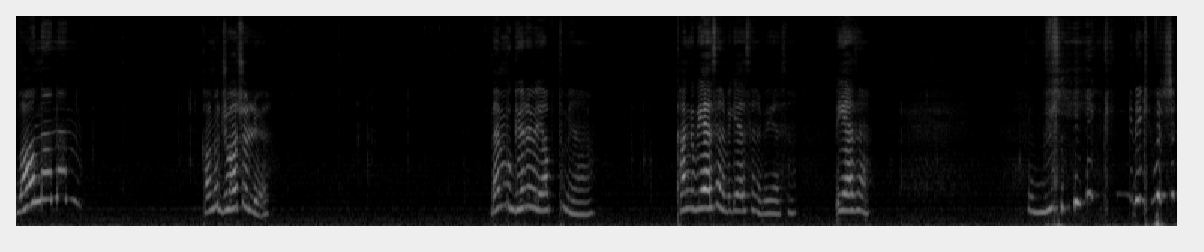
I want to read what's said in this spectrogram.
Lan lan lan. Kanka Cuhaç ölüyor. Ben bu görevi yaptım ya. Kanka bir gelsene bir gelsene bir gelsene. Bir gelsene. Yine kıvırcık.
